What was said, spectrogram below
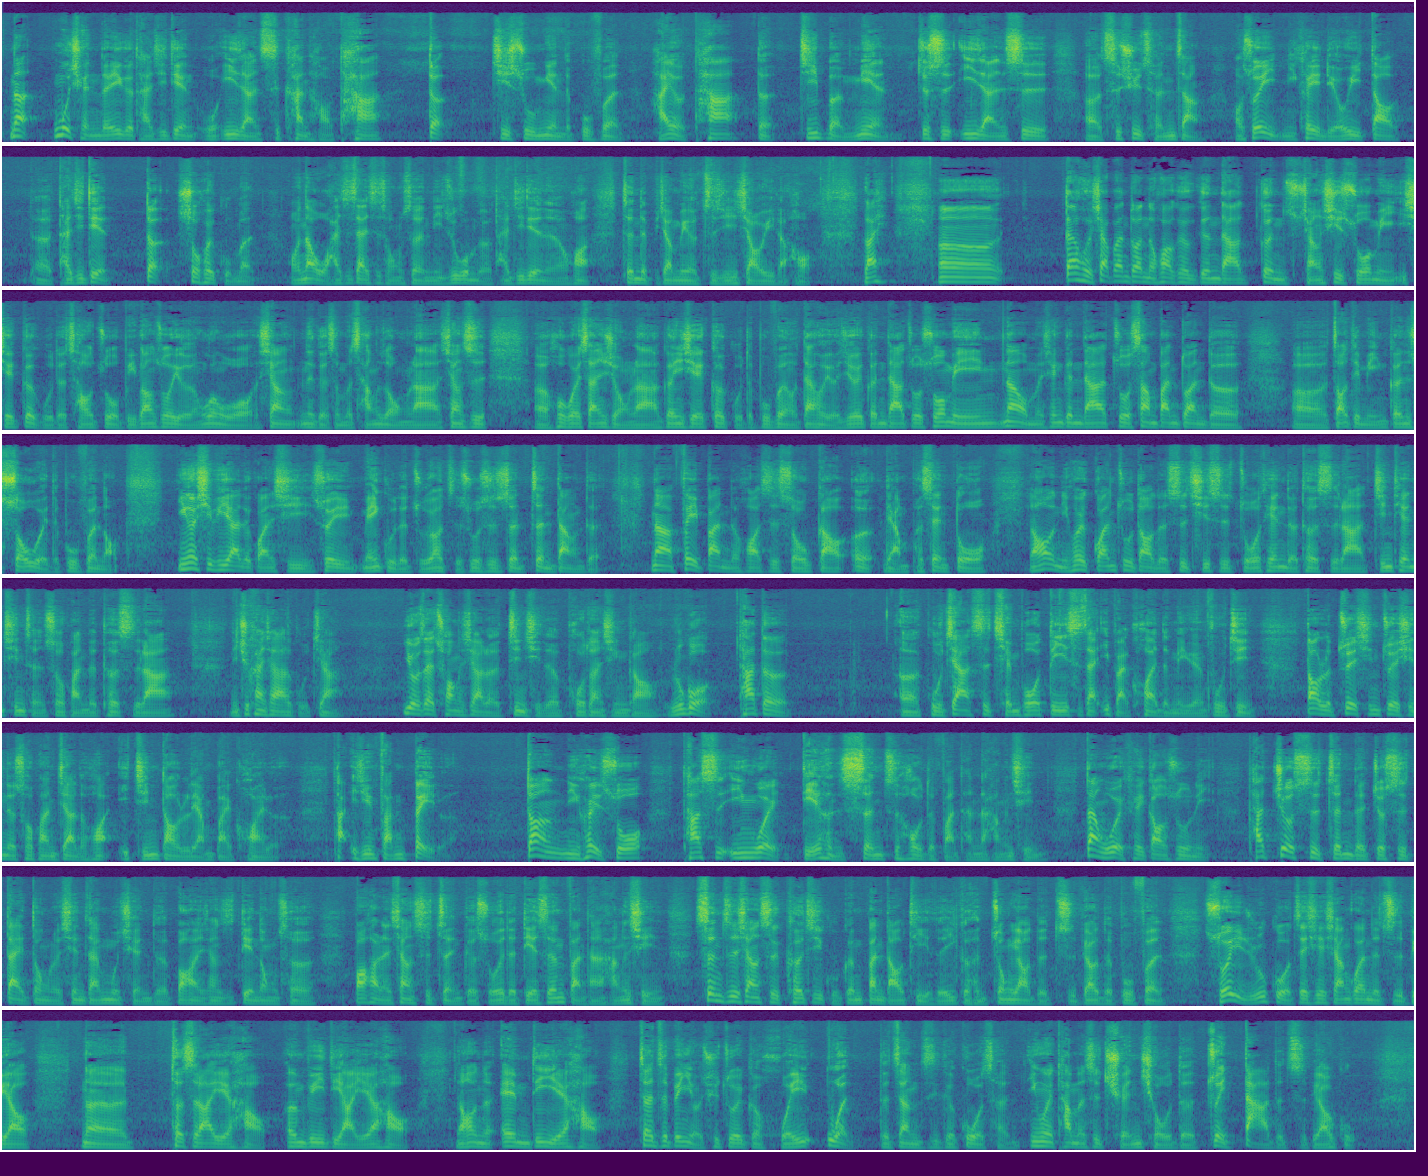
那目前的一个台积电，我依然是看好它的技术面的部分，还有它的基本面，就是依然是呃持续成长哦。所以你可以留意到呃台积电的受惠股们哦。那我还是再次重申，你如果没有台积电的话，真的比较没有资金效益的哈。来，呃。待会下半段的话，可以跟大家更详细说明一些个股的操作。比方说，有人问我像那个什么长荣啦，像是呃货柜三雄啦，跟一些个股的部分，我待会有机会跟大家做说明。那我们先跟大家做上半段的呃早点名跟收尾的部分哦。因为 CPI 的关系，所以美股的主要指数是震震荡的。那费半的话是收高二两 percent 多。然后你会关注到的是，其实昨天的特斯拉，今天清晨收盘的特斯拉，你去看一下它的股价，又再创下了近期的破断新高。如果它的呃，股价是前波低是在一百块的美元附近，到了最新最新的收盘价的话，已经到了两百块了，它已经翻倍了。当然，你可以说它是因为跌很深之后的反弹的行情，但我也可以告诉你，它就是真的就是带动了现在目前的，包含像是电动车，包含了像是整个所谓的跌深反弹行情，甚至像是科技股跟半导体的一个很重要的指标的部分。所以，如果这些相关的指标，那特斯拉也好，NVIDIA 也好，然后呢，MD 也好，在这边有去做一个回稳的这样子一个过程，因为他们是全球的最大的指标股。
